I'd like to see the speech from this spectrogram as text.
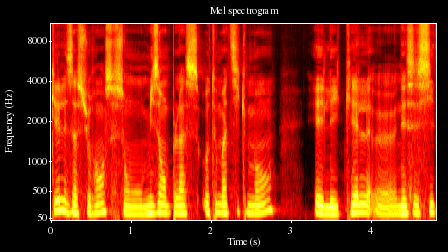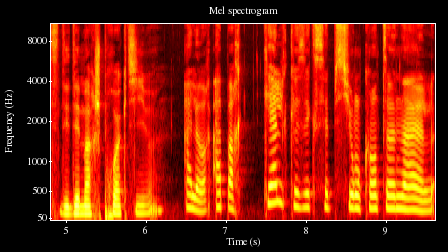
Quelles assurances sont mises en place automatiquement et lesquelles nécessitent des démarches proactives? Alors, à part quelques exceptions cantonales,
